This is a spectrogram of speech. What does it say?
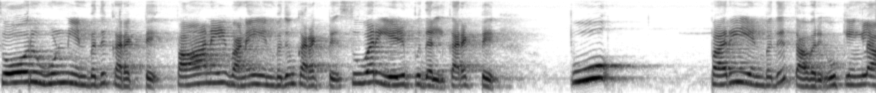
சோறு உண் என்பது கரெக்டு பானை வனை என்பதும் கரெக்டு சுவர் எழுப்புதல் கரெக்டு பூ பரி என்பது தவறு ஓகேங்களா?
